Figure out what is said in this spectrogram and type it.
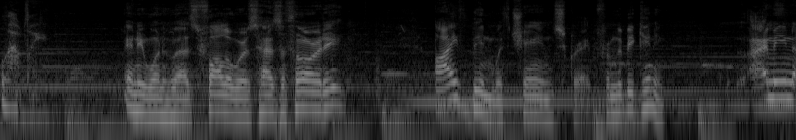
Loudly. Anyone who has followers has authority. I've been with Chainscrape from the beginning. I mean,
